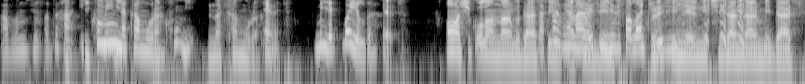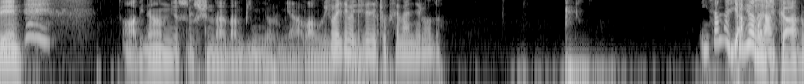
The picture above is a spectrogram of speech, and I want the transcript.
ablamızın adı ha İ- Ikumi, Ikumi- Nakamura. Ikumi Nakamura. Evet. Millet bayıldı. Evet. Aşık olanlar mı dersin? Baksana hemen efendim, resimleri falan çizilmiş. resimlerini çizenler mi dersin? Abi ne anlıyorsunuz şunlardan bilmiyorum ya vallahi. Öyle deme billahi bizde ya. de çok sevenler oldu. İnsanlar seviyorlar Yapmacık abi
